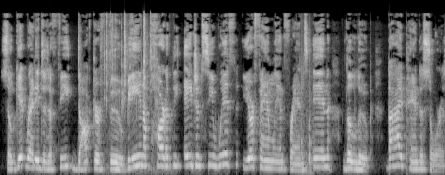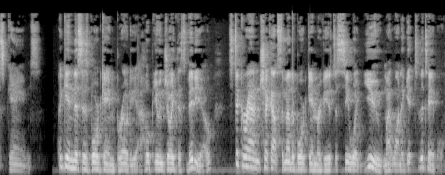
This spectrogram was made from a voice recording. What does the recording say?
so get ready to defeat Dr. Foo, being a part of the agency with your family and friends in The Loop by Pandasaurus Games. Again, this is Board Game Brody. I hope you enjoyed this video. Stick around and check out some other board game reviews to see what you might want to get to the table.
